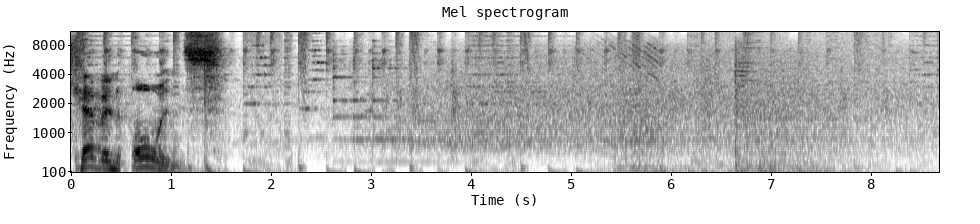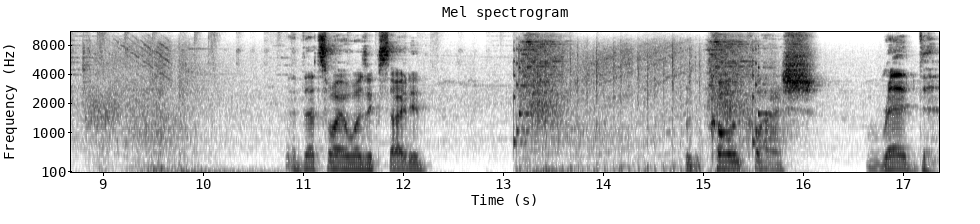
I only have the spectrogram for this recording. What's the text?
Kevin Owens. And that's why I was excited for the color clash. Red.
